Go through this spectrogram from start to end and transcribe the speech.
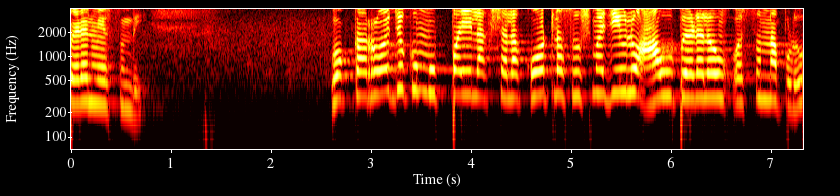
పేడను వేస్తుంది. ఒక్క రోజుకు ముప్పై లక్షల కోట్ల సూక్ష్మజీవులు ఆవు పేడలో వస్తున్నప్పుడు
